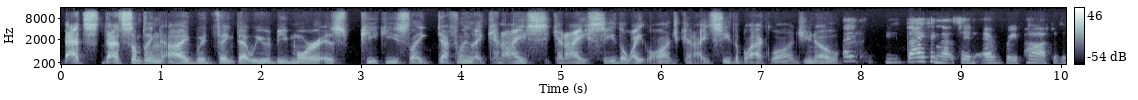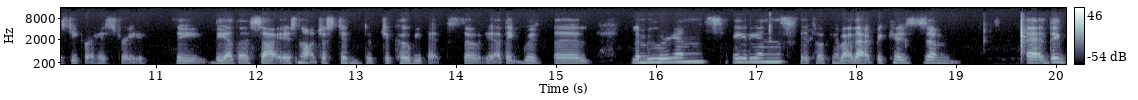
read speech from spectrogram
that's that's something i would think that we would be more as peakies like definitely like can i see, can i see the white lodge can i see the black lodge you know I, I think that's in every part of the secret history. The the other side. It's not just in the Jacoby bits. So I think with the Lemurians, aliens, they're talking about that because um, uh, they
